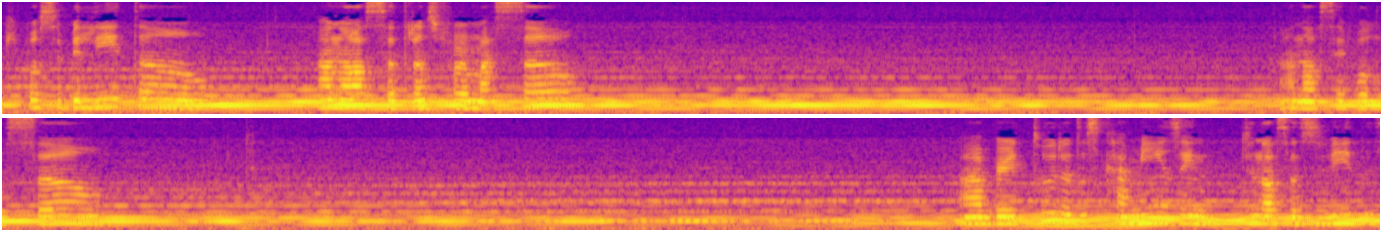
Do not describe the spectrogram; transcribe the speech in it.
que possibilitam a nossa transformação. Nossa evolução. A abertura dos caminhos de nossas vidas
